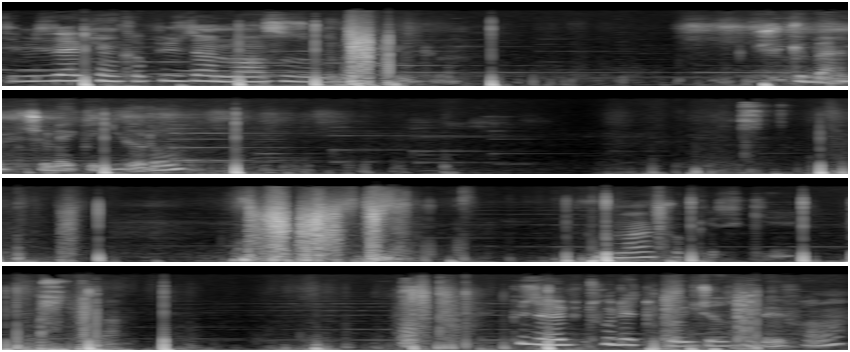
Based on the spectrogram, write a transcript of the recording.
Temizlerken kapı yüzden rahatsız olurum çünkü. Çünkü ben sürekli diyorum. Bunlar çok eski. Güzel bir tuvalet koyacağız buraya falan.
